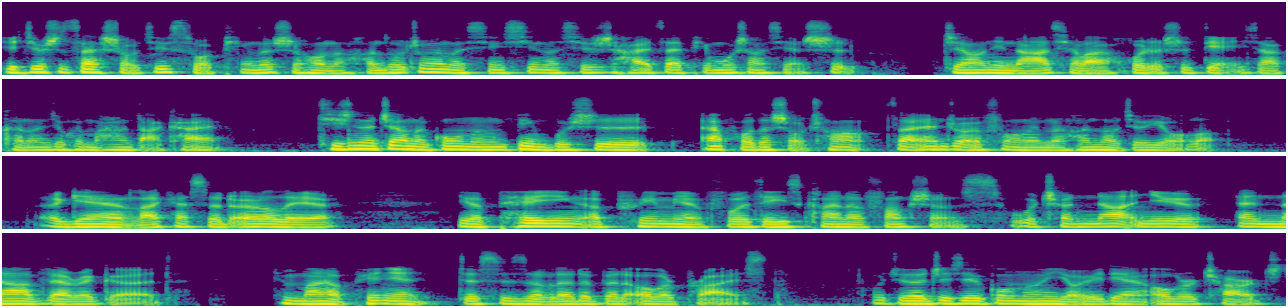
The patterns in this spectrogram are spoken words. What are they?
也就是在手机锁屏的时候呢，很多重要的信息呢其实还在屏幕上显示，只要你拿起来或者是点一下，可能就会马上打开。 其实呢，这样的功能并不是 Apple 的首创，在 Android phone 里面很早就有了。Again, like I said earlier, you're paying a premium for these kind of functions, which are not new and not very good. In my opinion, this is a little bit overpriced. 我觉得这些功能有一点 overcharged.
